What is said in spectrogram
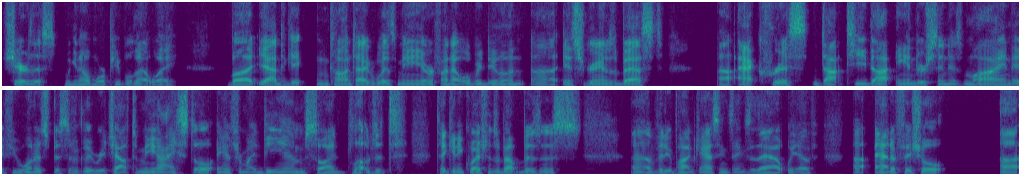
share this. We can help more people that way. But yeah, to get in contact with me or find out what we're doing, uh, Instagram's the best. Uh, at chris.t.anderson is mine. If you want to specifically reach out to me, I still answer my DMs. So I'd love to t- take any questions about business, uh, video podcasting, things of that. We have uh, ad official uh,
